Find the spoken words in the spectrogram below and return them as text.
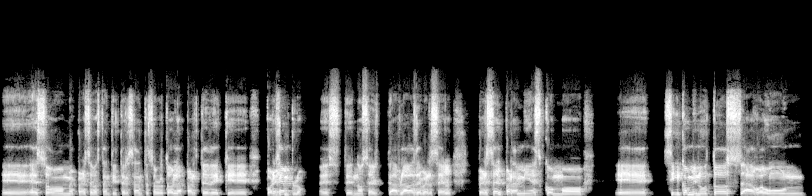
eso me parece bastante interesante, sobre todo la parte de que, por ejemplo, este, no sé, hablabas de Vercel. Vercel para mí es como eh, cinco minutos, hago un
